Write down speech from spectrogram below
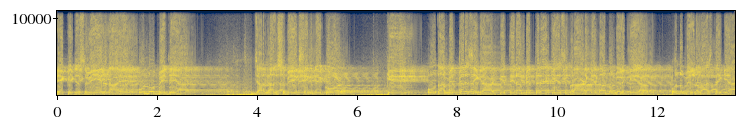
ਇੱਕ ਜਸਵੀਰ ਰਾਏ ਉਹਨੂੰ ਭੇਜਿਆ ਜਰਨਲ ਸ਼ਬੇਗ ਸਿੰਘ ਦੇ ਕੋਲ ਕਿ ਉਹਦਾ ਮਿੱਤਰ ਸੀਗਾ, ਕਿ ਤੇਰਾ ਮਿੱਤਰ ਹੈ ਕੇਸ ਬਰਾੜ ਕਹਿੰਦਾ ਉਹਨੂੰ ਮਿਲ ਕੇ ਆ। ਉਹਨੂੰ ਮਿਲਣ ਵਾਸਤੇ ਗਿਆ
